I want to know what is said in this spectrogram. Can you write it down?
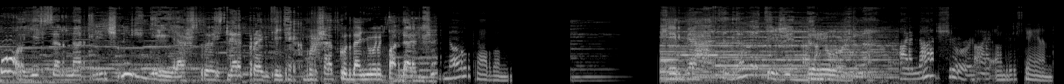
О, есть одна отличная идея. Что, если отправить этих мышат куда-нибудь подальше? No problem. Ребята, давайте жить дружно. I'm not sure I understand.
